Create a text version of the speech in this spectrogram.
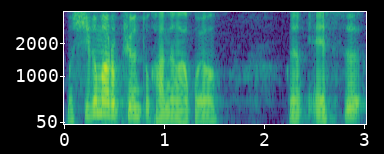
뭐 시그마로 표현도 가능하고요. 그냥 s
